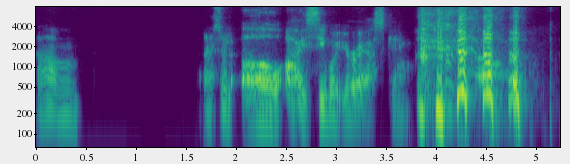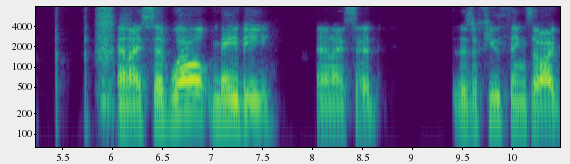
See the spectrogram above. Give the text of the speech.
Um, I said, Oh, I see what you're asking. um, and I said, Well, maybe. And I said, There's a few things that I,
